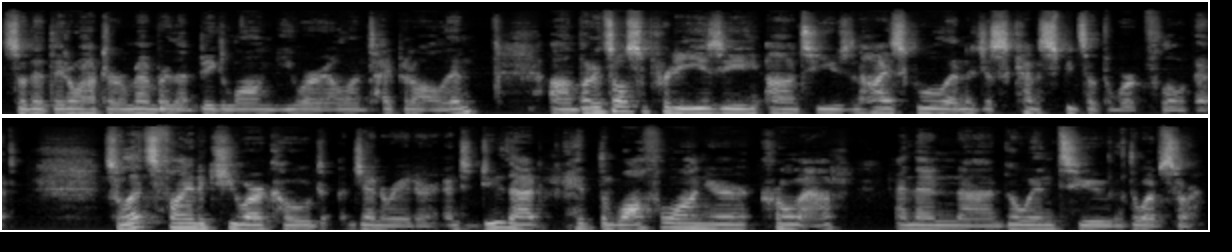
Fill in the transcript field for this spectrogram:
so that they don't have to remember that big long url and type it all in. Um, but it's also pretty easy uh, to use in high school and it just kind of speeds up the workflow a bit. So let's find a qr code generator and to do that hit the waffle on your chrome app and then uh, go into the web store.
